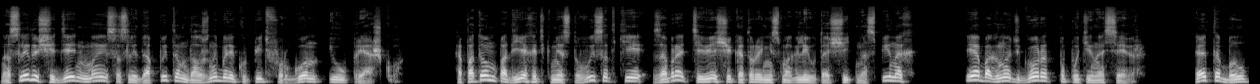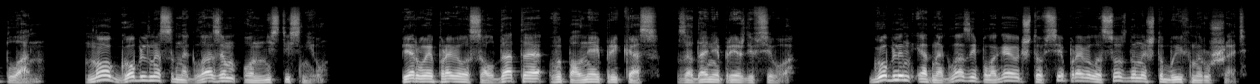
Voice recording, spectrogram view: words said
На следующий день мы со следопытом должны были купить фургон и упряжку. а потом подъехать к месту высадки, забрать те вещи, которые не смогли утащить на спинах, и обогнуть город по пути на север. Это был план. Но гоблина с одноглазым он не стеснил. Первое правило солдата – выполняй приказ, задание прежде всего. Гоблин и Одноглазый полагают, что все правила созданы, чтобы их нарушать.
